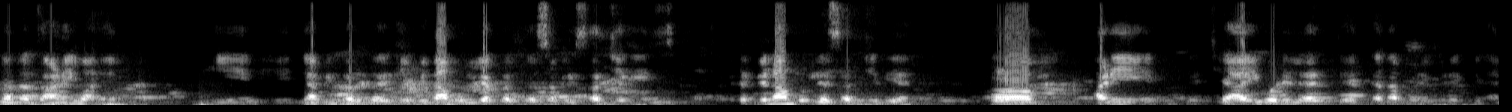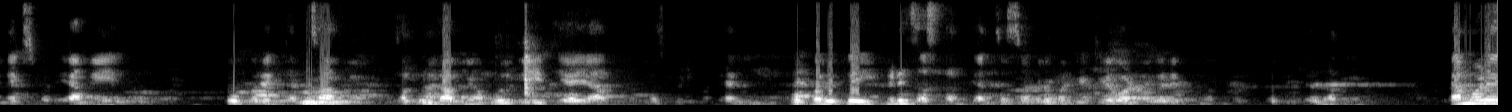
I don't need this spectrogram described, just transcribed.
त्यांना जाणीव आहे की जे आम्ही करतोय ते विनामूल्य करतोय सगळी सर्जरी विनामूल्य सर्जरी आहे. आणि त्यांचे आई वडील आहेत ते त्यांना पण इकडे एक्समध्ये आम्ही तोपर्यंत त्यांचा त्यांचा मुलगा किंवा मुलगी इथे आहे या हॉस्पिटलमध्ये आहे, तोपर्यंत ते इकडेच असतात. त्यांचं सगळं म्हणजे जेवण वगैरे त्यामुळे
